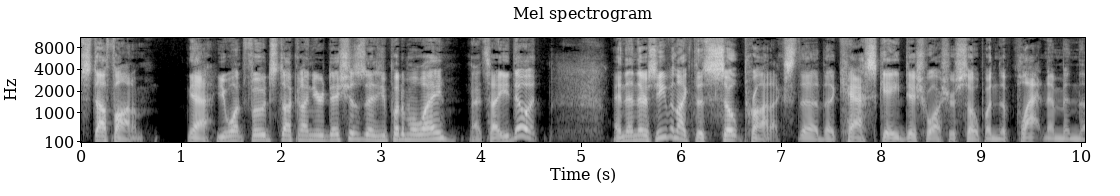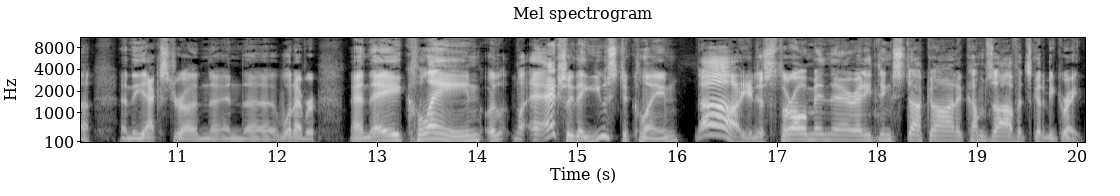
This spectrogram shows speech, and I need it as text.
Stuff on them. Yeah, you want food stuck on your dishes as you put them away? That's how you do it. And then there's even like the soap products, the the Cascade dishwasher soap and the platinum and the and the extra and the and the whatever. And they claim, actually, they used to claim, oh, you just throw them in there, anything stuck on, it comes off, it's going to be great.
